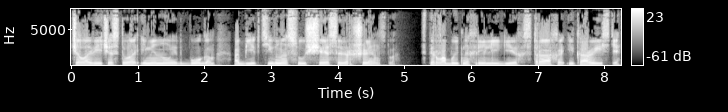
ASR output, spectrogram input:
Человечество именует Богом объективно сущее совершенство. В первобытных религиях страха и корысти,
